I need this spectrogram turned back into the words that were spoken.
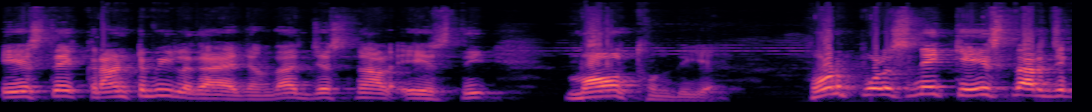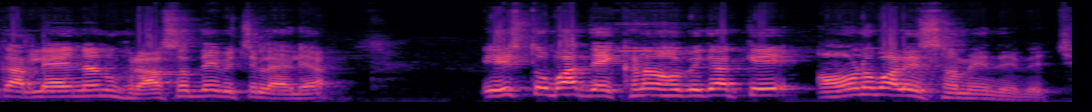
ਇਸ ਤੇ ਕਰੰਟ ਵੀ ਲਗਾਇਆ ਜਾਂਦਾ, ਜਿਸ ਨਾਲ ਇਸ ਦੀ ਮੌਤ ਹੁੰਦੀ ਹੈ। ਹੁਣ ਪੁਲਿਸ ਨੇ ਕੇਸ ਦਰਜ ਕਰ ਲਿਆ, ਇਹਨਾਂ ਨੂੰ ਹਿਰਾਸਤ ਦੇ ਵਿੱਚ ਲੈ ਲਿਆ। ਇਸ ਤੋਂ ਬਾਅਦ ਦੇਖਣਾ ਹੋਵੇਗਾ ਕਿ ਆਉਣ ਵਾਲੇ ਸਮੇਂ ਦੇ ਵਿੱਚ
